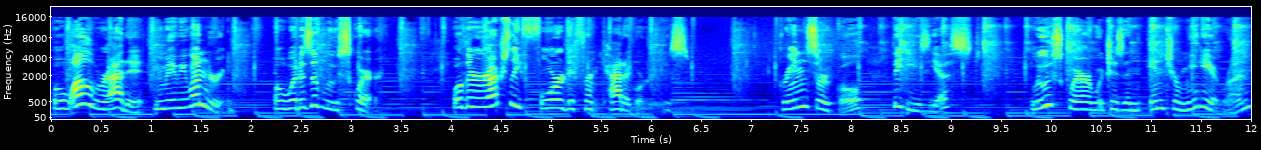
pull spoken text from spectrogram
Well, while we're at it, you may be wondering, well, what is a blue square? Well, there are actually four different categories green circle, the easiest, blue square, which is an intermediate run,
